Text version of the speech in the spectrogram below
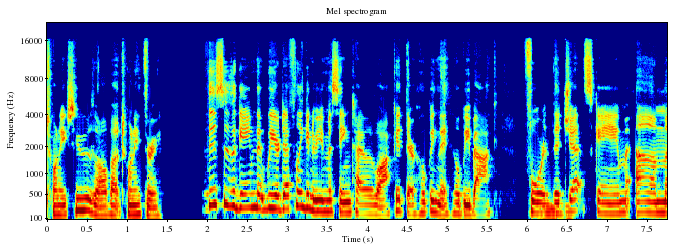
22 is all about 23. This is a game that we are definitely going to be missing Tyler Lockett. They're hoping that he'll be back for the mm-hmm. Jets game. Um,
